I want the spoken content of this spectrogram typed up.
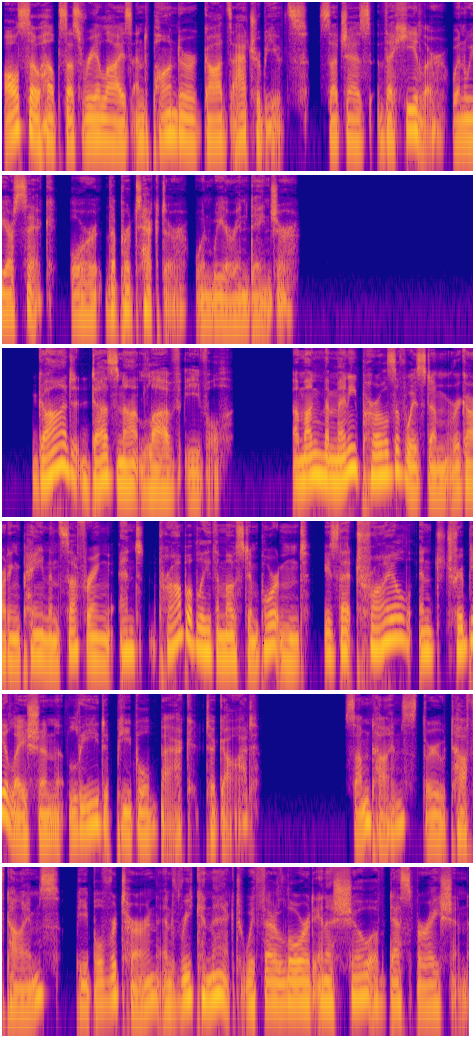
also helps us realize and ponder God's attributes, such as the healer when we are sick or the protector when we are in danger. God does not love evil, among the many pearls of wisdom regarding pain and suffering, and probably the most important, is that trial and tribulation lead people back to God. Sometimes, through tough times, people return and reconnect with their Lord in a show of desperation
